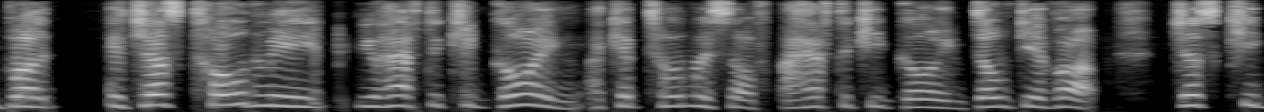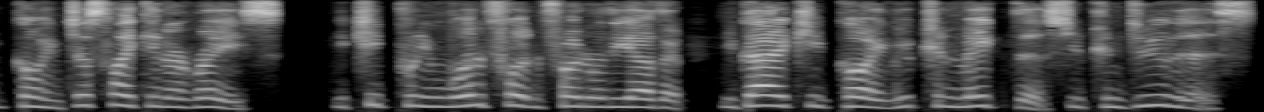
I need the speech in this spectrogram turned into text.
But it just told me you have to keep going. I kept telling myself, I have to keep going. Don't give up. Just keep going, just like in a race. You keep putting one foot in front of the other. You got to keep going. You can make this. You can do this.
